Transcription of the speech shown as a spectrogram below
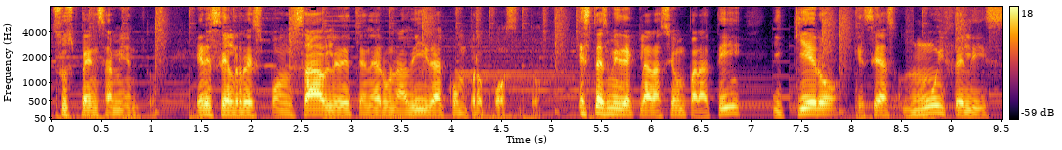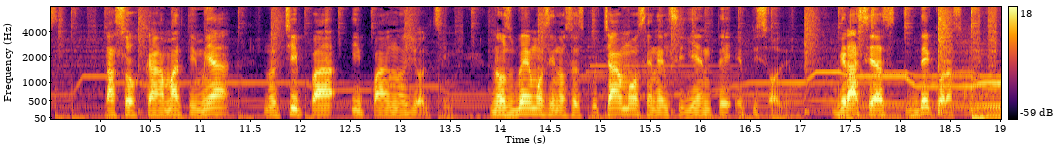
sus pensamientos. Eres el responsable de tener una vida con propósito. Esta es mi declaración para ti y quiero que seas muy feliz. Tazosca matimia, no chipa y pan. Nos vemos y nos escuchamos en el siguiente episodio. Gracias de corazón.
